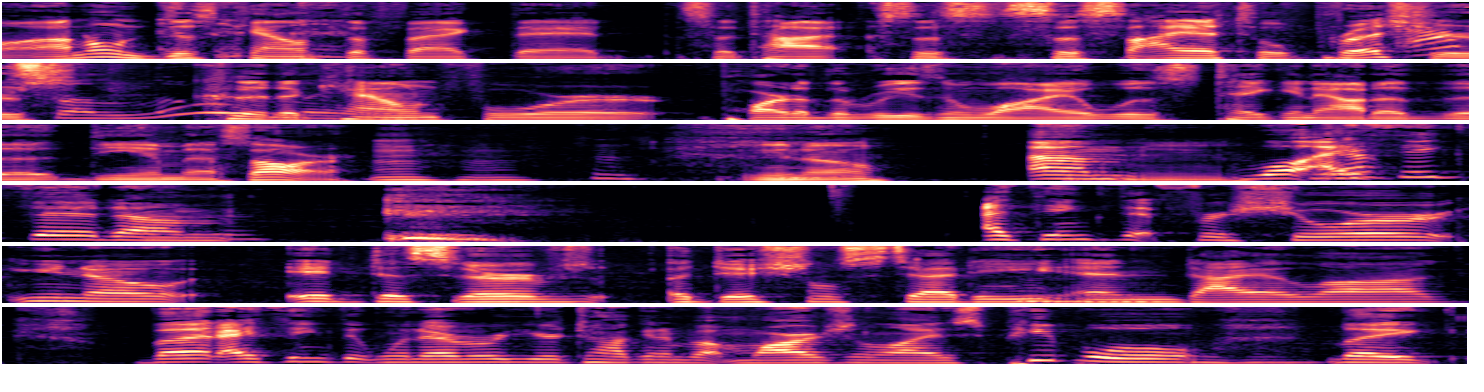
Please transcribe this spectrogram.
don't I don't discount the fact that societal pressures Absolutely. could account for part of the reason why it was taken out of the DMSR. Mm-hmm. You know. Well, I think that um, I think that for sure, you know, it deserves additional study and dialogue. But I think that whenever you're talking about marginalized people, like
